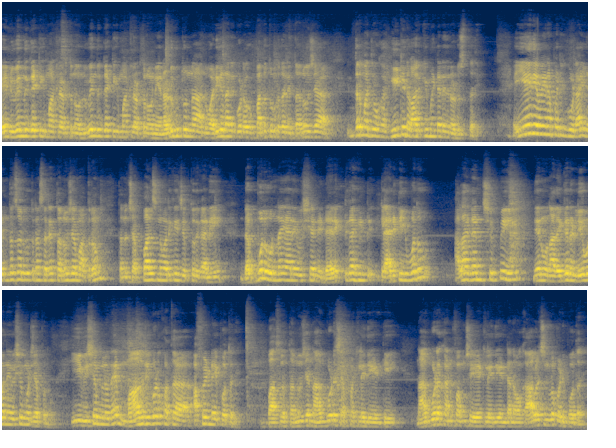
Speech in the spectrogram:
ఏ నువ్వెందుకు గట్టిగా మాట్లాడుతున్నావు? నువ్వెందుకు గట్టిగా మాట్లాడుతున్నావు? నేను అడుగుతున్నా నువ్వు అడిగేదానికి కూడా ఒక పద్ధతి ఉంటుందని తనూజ ఇద్దరి మధ్య ఒక హీటెడ్ ఆర్గ్యుమెంట్ అనేది నడుస్తుంది. ఏది ఏమైనప్పటికీ కూడా ఎంత జరుగుతున్నా సరే తనుజ మాత్రం తను చెప్పాల్సిన వరకే చెప్తుంది. కానీ డబ్బులు ఉన్నాయి అనే విషయాన్ని డైరెక్ట్గా హింట్ క్లారిటీ ఇవ్వదు. అలాగని చెప్పి నేను నా దగ్గర లేవు అనే విషయం కూడా చెప్పను. ఈ విషయంలోనే మాధురి కూడా కొంత అఫెండ్ అయిపోతుంది. అసలు తనుజ నాకు కూడా చెప్పట్లేదు ఏంటి? నాకు కూడా కన్ఫర్మ్ చేయట్లేదు ఏంటి అని ఒక ఆలోచనలో పడిపోతుంది.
